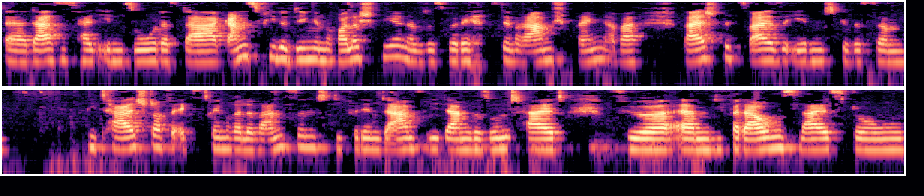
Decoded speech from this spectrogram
äh, da ist es halt eben so, dass da ganz viele Dinge eine Rolle spielen. Also das würde jetzt den Rahmen sprengen, aber beispielsweise eben gewisse Vitalstoffe extrem relevant sind, die für den Darm, für die Darmgesundheit, für ähm, die Verdauungsleistung,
